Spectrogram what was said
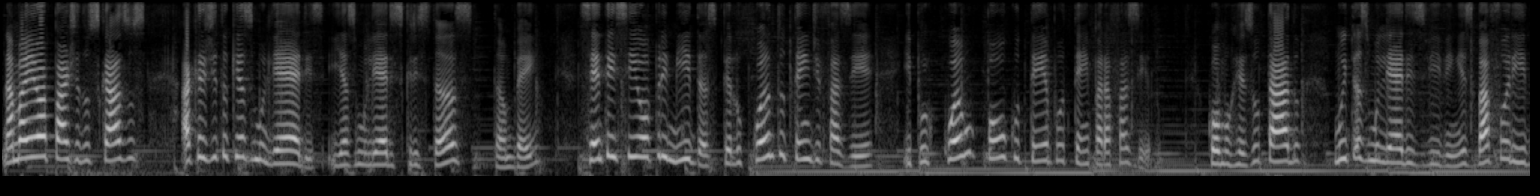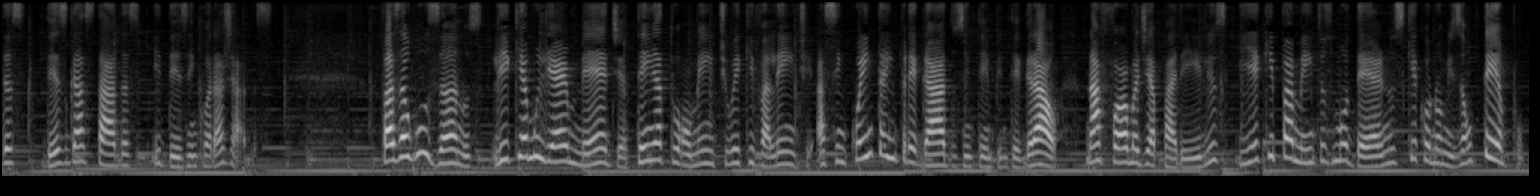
Na maior parte dos casos, acredito que as mulheres, e as mulheres cristãs também, sentem-se oprimidas pelo quanto têm de fazer e por quão pouco tempo têm para fazê-lo. Como resultado, muitas mulheres vivem esbaforidas, desgastadas e desencorajadas. Faz alguns anos, li que a mulher média tem atualmente o equivalente a 50 empregados em tempo integral na forma de aparelhos e equipamentos modernos que economizam tempo.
